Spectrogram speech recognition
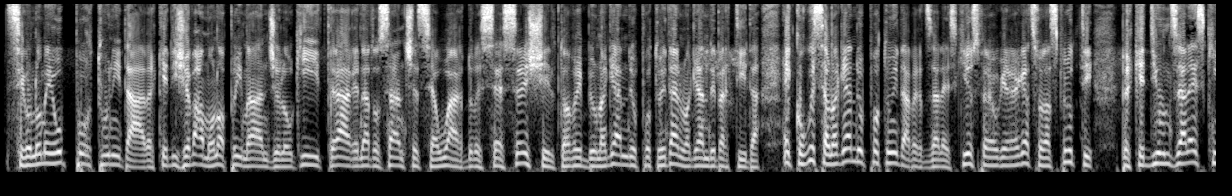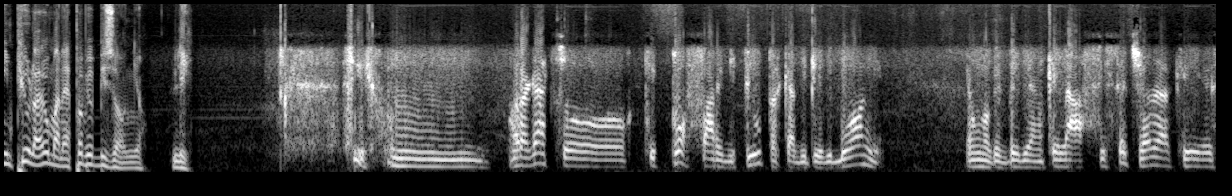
secondo me, opportunità, perché dicevamo no, prima Angelo, chi tra Renato Sanchez e Aguard dovesse essere scelto avrebbe una grande opportunità in una grande partita. Ecco, questa è una grande opportunità per Zaleschi. Io spero che il ragazzo la sfrutti perché di un Zaleschi in più la Roma ne ha proprio bisogno lì. Sì, um, un ragazzo che può fare di più perché ha dei piedi buoni, è uno che vede anche l'assist, eccetera, che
